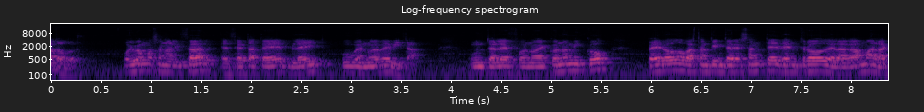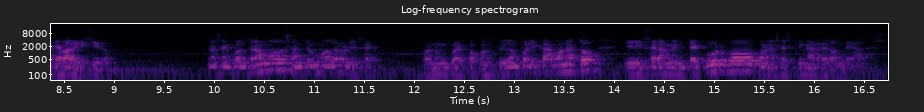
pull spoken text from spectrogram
a todos, hoy vamos a analizar el ZTE Blade V9 Vita, un teléfono económico pero bastante interesante dentro de la gama a la que va dirigido. Nos encontramos ante un modelo ligero, con un cuerpo construido en policarbonato y ligeramente curvo con las esquinas redondeadas.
